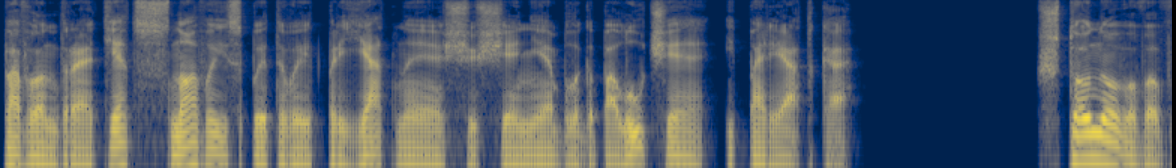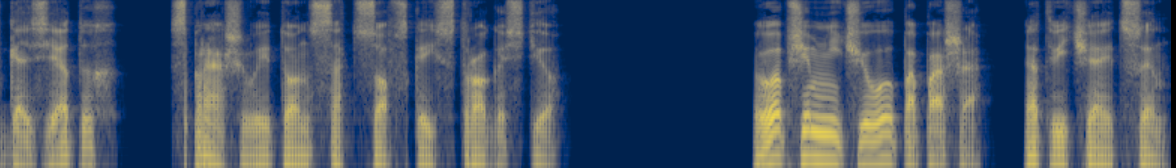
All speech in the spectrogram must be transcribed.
Павондра-отец снова испытывает приятное ощущение благополучия и порядка. «Что нового в газетах?» — спрашивает он с отцовской строгостью. «В общем, ничего, папаша», — отвечает сын.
